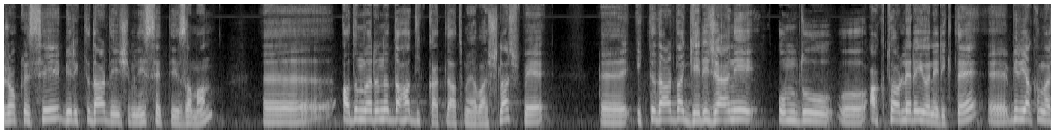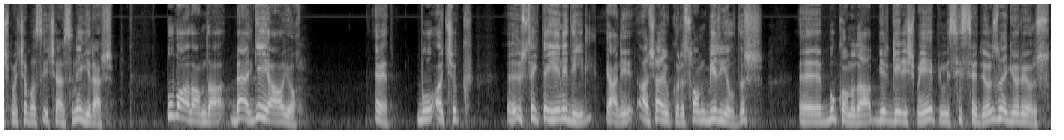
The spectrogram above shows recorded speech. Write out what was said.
bürokrasi bir iktidar değişimini hissettiği zaman e, adımlarını daha dikkatli atmaya başlar ve e, iktidarda geleceğini umduğu e, aktörlere yönelik de e, bir yakınlaşma çabası içerisine girer. Bu bağlamda belge yağıyor. Evet bu açık. Ee, Üstelik de yeni değil. Yani aşağı yukarı son bir yıldır e, bu konuda bir gelişmeyi hepimiz hissediyoruz ve görüyoruz.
